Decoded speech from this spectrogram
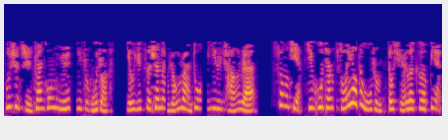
不是只专攻于一种舞种。由于自身的柔软度异于常人，宋茜几乎将所有的舞种都学了个遍，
